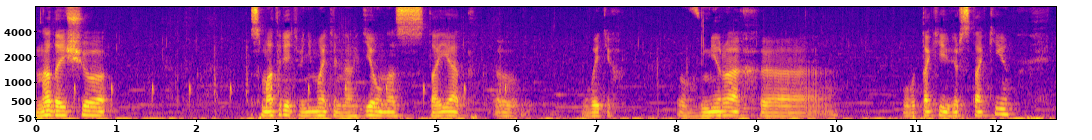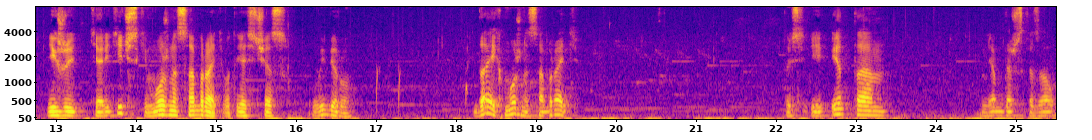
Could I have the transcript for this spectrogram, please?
Надо еще смотреть внимательно, где у нас стоят э, в этих в мирах э, вот такие верстаки. Их же теоретически можно собрать. Вот я сейчас выберу. Да, их можно собрать. То есть и это, я бы даже сказал,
